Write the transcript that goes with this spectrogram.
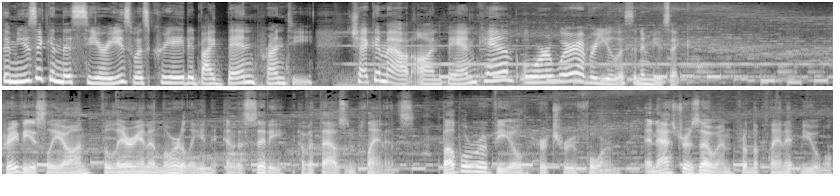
The music in this series was created by Ben Prunty. Check him out on Bandcamp or wherever you listen to music. Previously on Valerian and Laureline and the City of a Thousand Planets, Bubble revealed her true form, an Astrozoan from the planet Mule.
